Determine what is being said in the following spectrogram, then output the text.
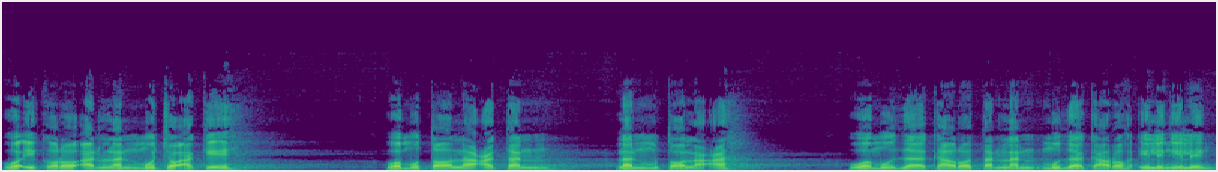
wa ikroan lan moco akeh wa mutala'atan lan mutala'ah wa mudzakaratan lan mudzakarah iling-iling.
